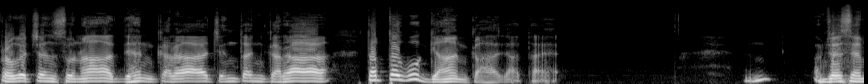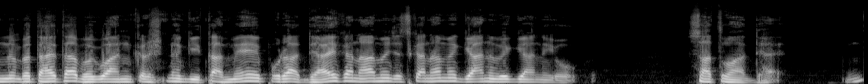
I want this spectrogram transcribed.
प्रवचन सुना, अध्ययन करा, चिंतन करा, तब तक वो ज्ञान कहा जाता है हम्म? अब जैसे हमने बताया था, भगवान कृष्ण गीता में पूरा अध्याय का नाम है, जिसका नाम है ज्ञान विज्ञान योग, सातवां अध्याय हम्म?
